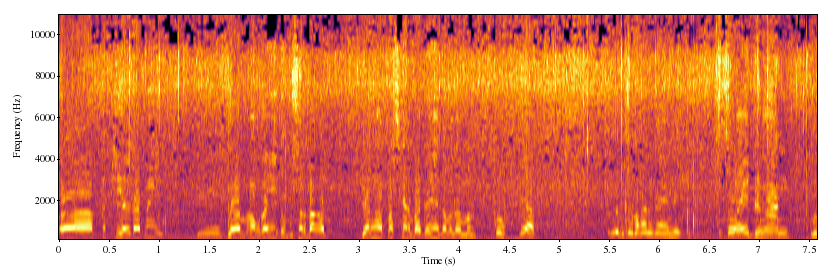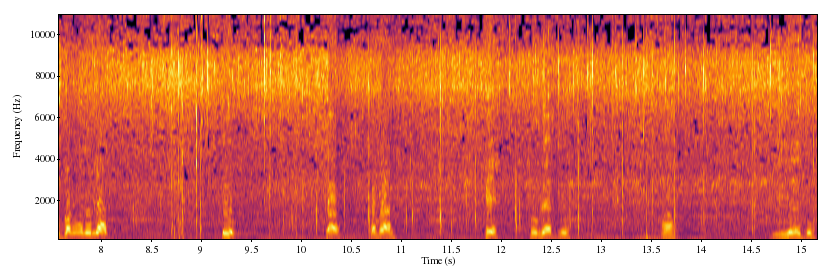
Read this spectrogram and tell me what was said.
eh, kecil tapi di dalam rongganya itu besar banget. Dia ngapaskan badannya teman-teman. Tuh lihat. Ini besar banget kayak ini. Sesuai dengan lubangnya tuh lihat. Tuh. Nah kapan? Oke tuh lihat tuh. Nah iya tuh.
